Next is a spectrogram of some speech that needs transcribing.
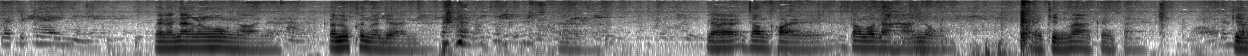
เราจะแก้ยังไงเวลานั่งแล้วง่วงนอนนะค่ะก็ลุกขึ้นมาเดินอ่าแล้วต้องคอยต้องลดอาหารลงอย่ากินมากเกินไป กิน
